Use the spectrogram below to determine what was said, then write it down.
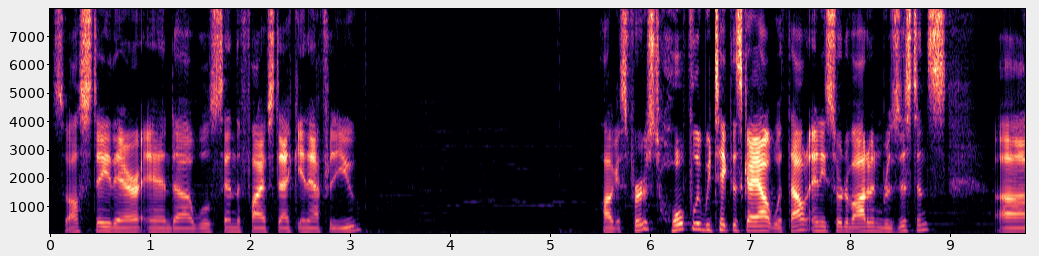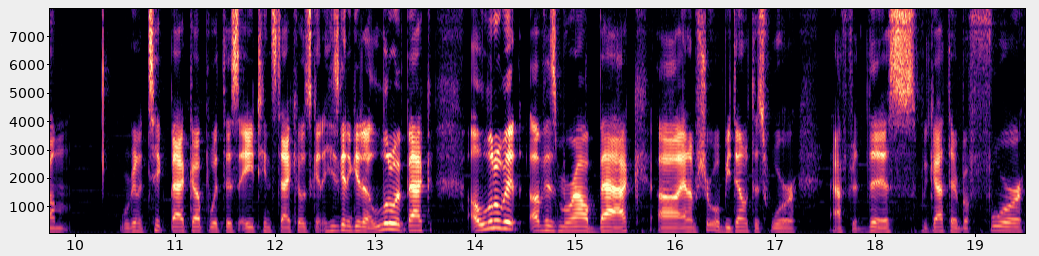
So I'll stay there and uh, we'll send the five stack in after you. August 1st. Hopefully we take this guy out without any sort of Ottoman resistance. Um, we're going to tick back up with this 18 stack. He's going to get a little bit back, a little bit of his morale back, uh, and I'm sure we'll be done with this war after this. We got there before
